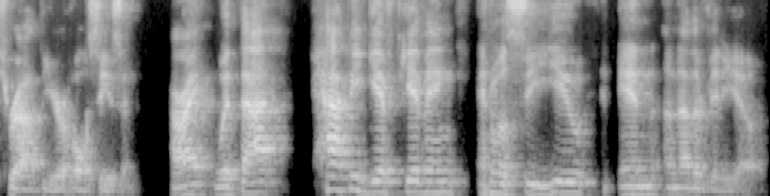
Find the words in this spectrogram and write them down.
throughout your whole season? All right. With that, happy gift giving, and we'll see you in another video.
